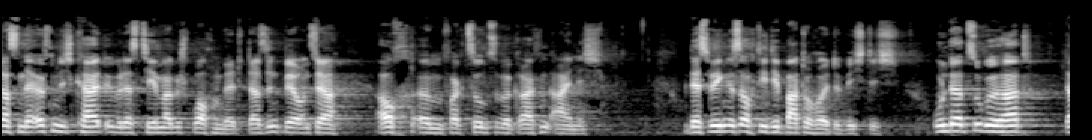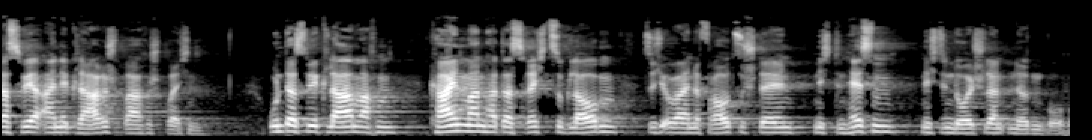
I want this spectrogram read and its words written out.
dass in der Öffentlichkeit über das Thema gesprochen wird. Da sind wir uns ja auch ähm, fraktionsübergreifend einig. Deswegen ist auch die Debatte heute wichtig. Und dazu gehört, dass wir eine klare Sprache sprechen und dass wir klarmachen, kein Mann hat das Recht zu glauben, sich über eine Frau zu stellen, nicht in Hessen, nicht in Deutschland, nirgendwo.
